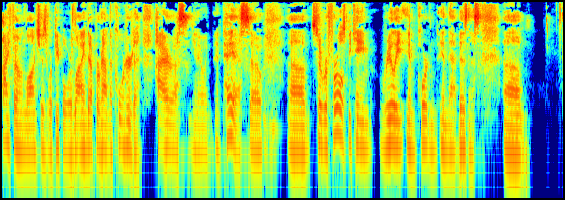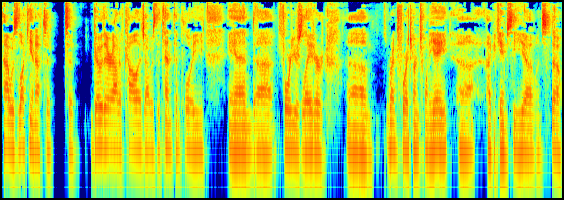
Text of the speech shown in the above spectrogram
iPhone launches where people were lined up around the corner to hire us, you know, and, and pay us. So, mm-hmm. um, so referrals became really important in that business. Um, I was lucky enough to to go there out of college. I was the tenth employee, and uh, four years later, um, right before I turned 28, uh, I became CEO, and so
